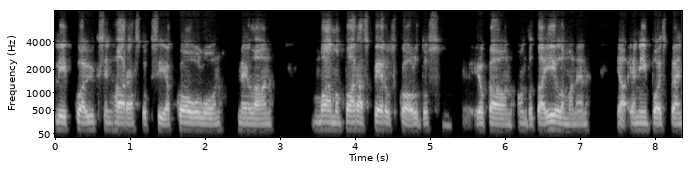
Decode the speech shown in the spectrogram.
liikkua yksin harrastuksiin ja kouluun. Meillä on maailman paras peruskoulutus, joka on, on tota ilmainen, ja, ja niin poispäin.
